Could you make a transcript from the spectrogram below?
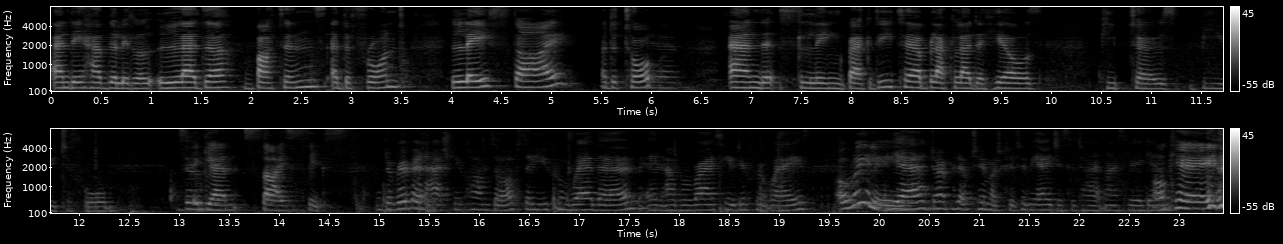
and they have the little leather buttons at the front lace tie at the top Yeah. And sling back detail black leather heels peep toes beautiful The- again size six the ribbon actually comes off so you can wear them in a variety of different ways. Oh, really? Yeah, don't put it up too much because it took me ages to tie it nicely again. Okay.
